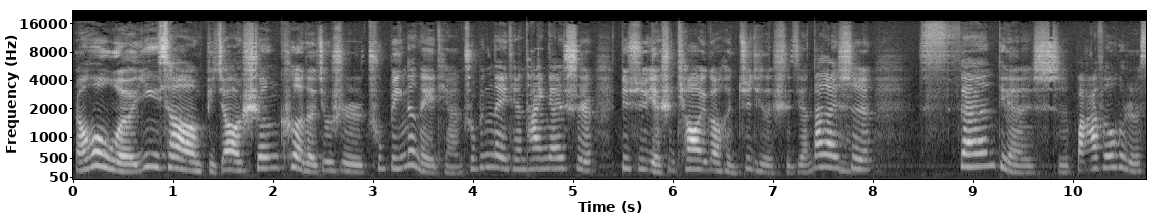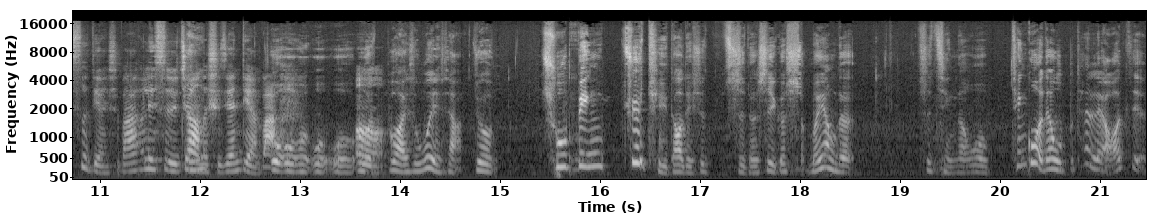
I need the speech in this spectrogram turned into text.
然后我印象比较深刻的就是出兵的那一天，出兵那一天他应该是必须也是挑一个很具体的时间，大概是三点十八分或者四点十八分，类似于这样的时间点吧。我我我我我我嗯不好意思问一下，就出兵具体到底是指的是一个什么样的事情的？我听过，但我不太了解。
